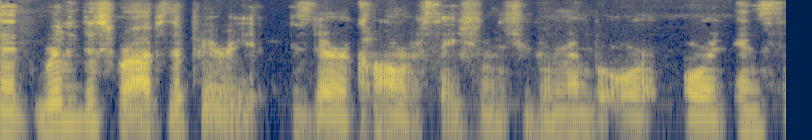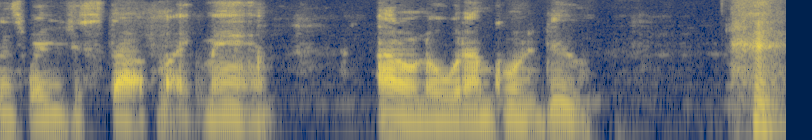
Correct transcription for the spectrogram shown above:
that really describes the period. Is there a conversation that you can remember or or an instance where you just stopped like man i don't know what i'm going to do.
